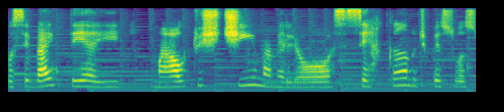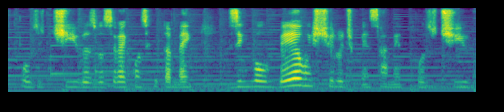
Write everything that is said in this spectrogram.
você vai ter aí uma autoestima melhor, se cercando de pessoas positivas, você vai conseguir também desenvolver um estilo de pensamento positivo,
